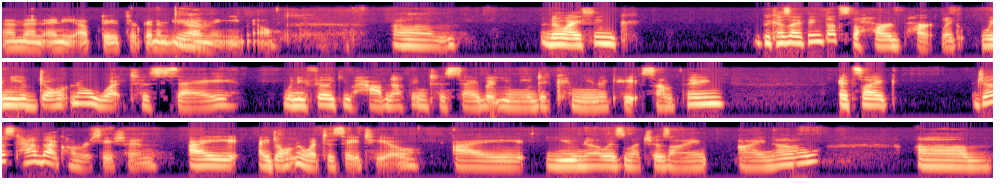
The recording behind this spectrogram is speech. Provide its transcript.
And then any updates are going to be yeah. in the email. Um no, I think because I think that's the hard part. Like when you don't know what to say, when you feel like you have nothing to say, but you need to communicate something, it's like just have that conversation. I I don't know what to say to you. I you know as much as I I know. Um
